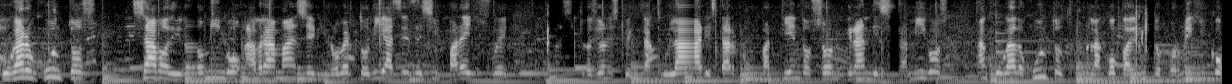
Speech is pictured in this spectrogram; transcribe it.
jugaron juntos sábado y domingo Abraham Manser y Roberto Díaz, es decir, para ellos fue una situación espectacular estar compartiendo, son grandes amigos, han jugado juntos la Copa del Mundo por México,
